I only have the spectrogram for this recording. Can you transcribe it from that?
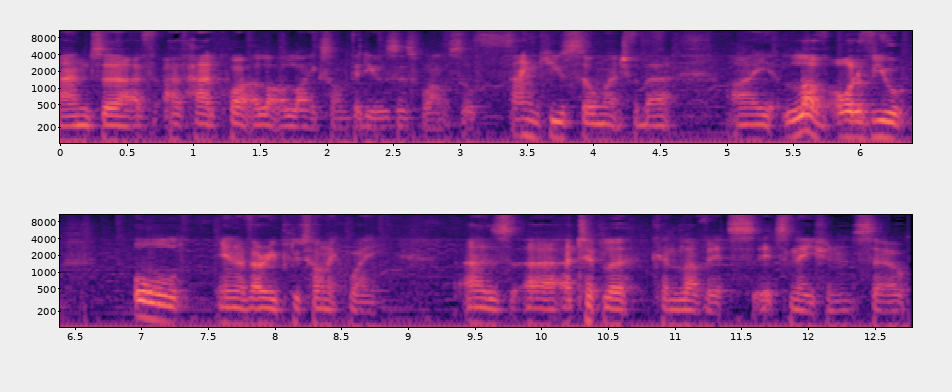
and uh, I've, I've had quite a lot of likes on videos as well so thank you so much for that. I love all of you all in a very plutonic way. As uh, a tippler can love its its nation so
